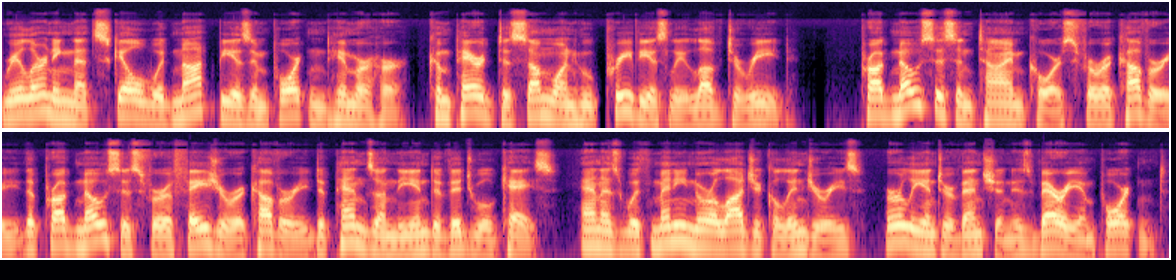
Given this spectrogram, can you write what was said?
relearning that skill would not be as important him or her compared to someone who previously loved to read. Prognosis and time course for recovery The prognosis for aphasia recovery depends on the individual case, and as with many neurological injuries, early intervention is very important.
